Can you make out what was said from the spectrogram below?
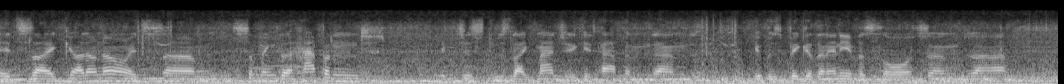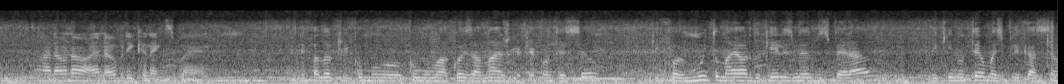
it's like I don't know. It's um, something that happened. It just was like magic. It happened, and it was bigger than any of us thought. And uh, I don't know. Nobody can explain. ele falou que como como uma coisa mágica que aconteceu, que foi muito maior do que eles mesmos esperavam e que não tem uma explicação.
